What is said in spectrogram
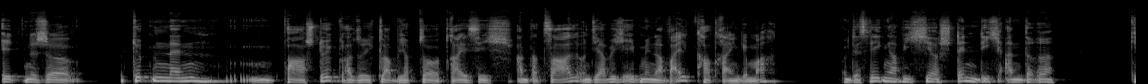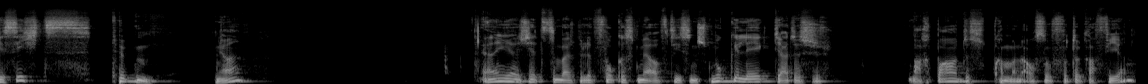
ethnische Typen nennen, ein paar Stück, also ich glaube, ich habe so 30 an der Zahl und die habe ich eben in einer Wildcard reingemacht. Und deswegen habe ich hier ständig andere Gesichtstypen. Ja, ja, hier ist jetzt zum Beispiel der Fokus mehr auf diesen Schmuck gelegt. Ja, das ist machbar. Das kann man auch so fotografieren.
